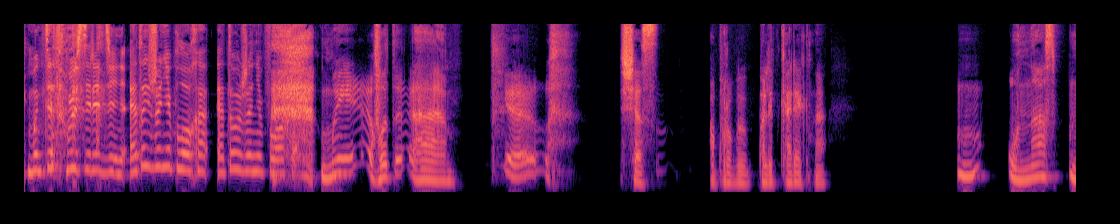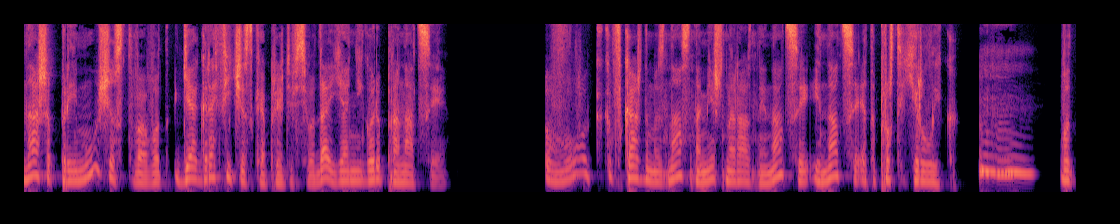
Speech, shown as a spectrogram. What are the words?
Мы где-то посередине. Это уже неплохо. Это уже неплохо. Мы вот э, э, сейчас попробую политкорректно. У нас наше преимущество, вот географическое прежде всего, да, я не говорю про нации. В, в каждом из нас намешаны разные нации, и нации — это просто ярлык. Угу. Вот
